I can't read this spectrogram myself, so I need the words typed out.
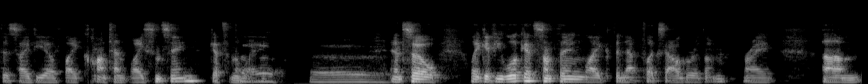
this idea of like content licensing gets in the way. Uh, uh. And so, like, if you look at something like the Netflix algorithm, right? Um,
